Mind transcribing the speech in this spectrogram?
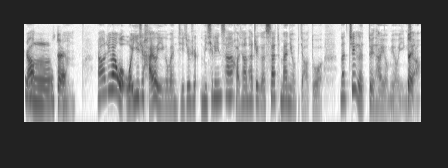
然后嗯对，然后另外我我一直还有一个问题就是米其林餐好像它这个 set menu 比较多，那这个对它有没有影响？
